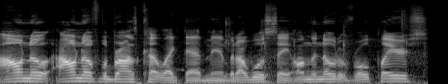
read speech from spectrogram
I don't know. I don't know if LeBron's cut like that, man. But I will say, on the note of role players,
